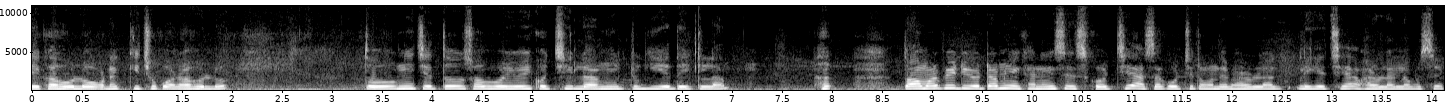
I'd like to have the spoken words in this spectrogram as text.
লেখা হলো, অনেক কিছু করা হলো। তো নিচে তো সব হই হই করছিল, আমি একটু গিয়ে দেখলাম। তো আমার ভিডিওটা আমি এখানেই শেষ করছি। আশা করছি তোমাদের ভালো লাগ, লেগেছে। ভালো লাগলে অবশ্যই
